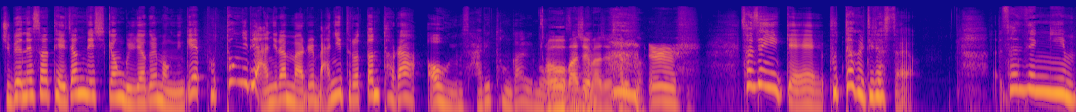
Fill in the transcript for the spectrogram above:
주변에서 대장 내시경 물약을 먹는 게 보통 일이 아니란 말을 많이 들었던 터라 어우 이거 사리턴가 어. 맞아요, 맞아요. 살에서. 선생님께 부탁을 드렸어요. 선생님,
